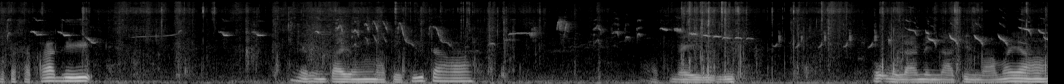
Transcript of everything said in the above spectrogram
Baka sakali. Meron tayong makikita. At may uulamin natin mamaya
